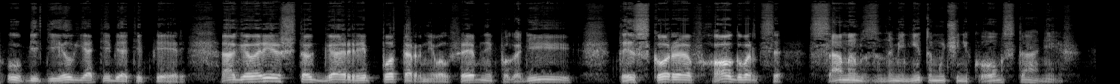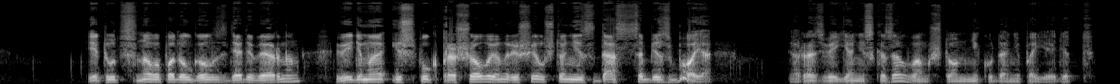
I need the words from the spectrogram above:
«Убедил я тебя теперь. А говоришь, что Гарри Поттер не волшебник? Погоди, ты скоро в Хогвартсе самым знаменитым учеником станешь». И тут снова подал голос дядя Вернон. Видимо, испуг прошел, и он решил, что не сдастся без боя. «Разве я не сказал вам, что он никуда не поедет?»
